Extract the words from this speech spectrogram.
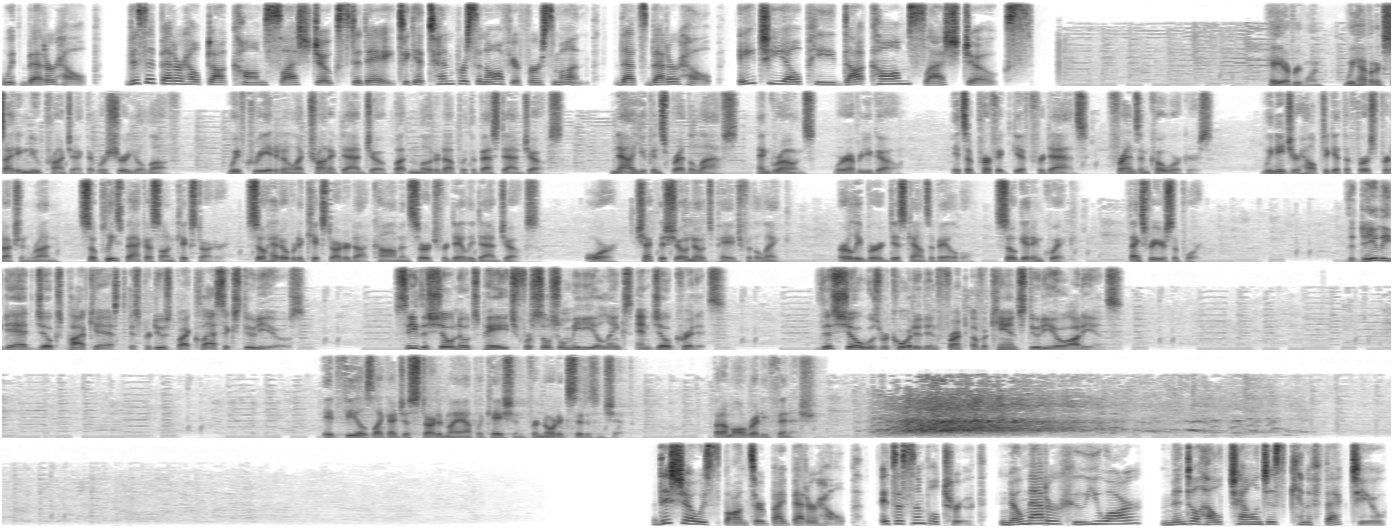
with BetterHelp. Visit betterhelp.com slash jokes today to get 10% off your first month. That's BetterHelp, H-E-L-P dot com slash jokes. Hey everyone, we have an exciting new project that we're sure you'll love. We've created an electronic dad joke button loaded up with the best dad jokes. Now you can spread the laughs and groans wherever you go. It's a perfect gift for dads, friends, and coworkers. We need your help to get the first production run, so please back us on Kickstarter. So head over to Kickstarter.com and search for Daily Dad Jokes. Or, check the show notes page for the link. Early bird discounts available, so get in quick. Thanks for your support. The Daily Dad Jokes podcast is produced by Classic Studios. See the show notes page for social media links and joke credits. This show was recorded in front of a canned studio audience. It feels like I just started my application for Nordic citizenship. But I'm already Finnish. This show is sponsored by BetterHelp. It's a simple truth. No matter who you are, mental health challenges can affect you,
